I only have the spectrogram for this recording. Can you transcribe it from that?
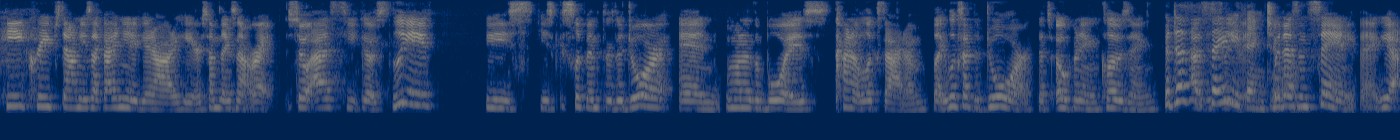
he creeps down. He's like, I need to get out of here. Something's not right. So as he goes to leave, he's he's slipping through the door, and one of the boys kind of looks at him, like looks at the door that's opening and closing. But doesn't say anything to but him. doesn't say anything. Yeah.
